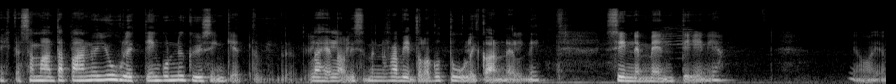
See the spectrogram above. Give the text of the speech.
ehkä samaan tapaan nyt juhlittiin kuin nykyisinkin, että lähellä oli sellainen ravintola kuin Tuulikannel, niin sinne mentiin. Ja, joo, ja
